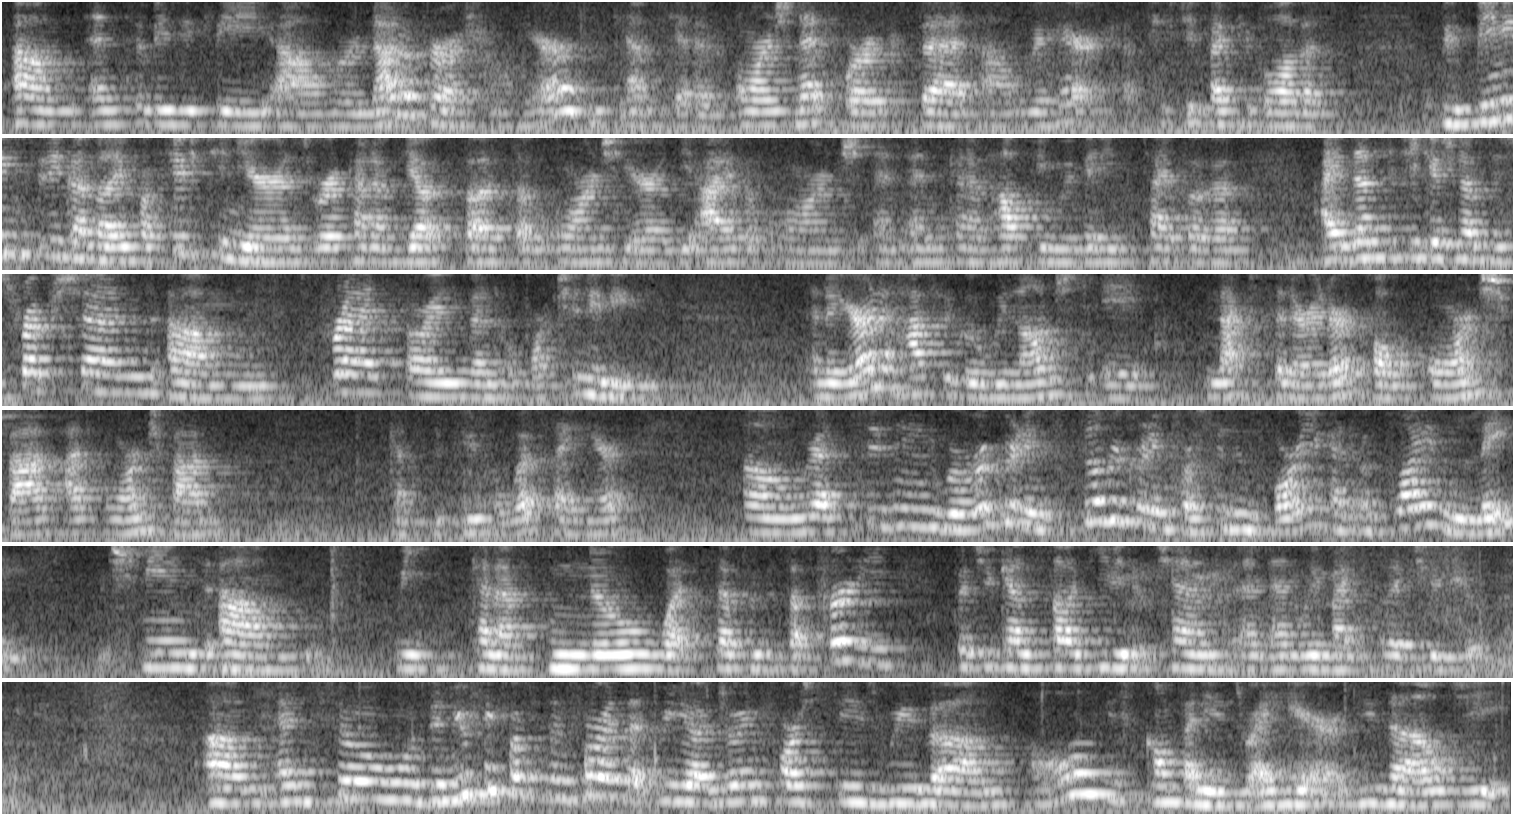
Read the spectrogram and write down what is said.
Um, and so basically, uh, we're not operational here. We can't get an Orange network, but uh, we're here, 55 people of us. We've been in Silicon Valley for 15 years. We're kind of the outpost of Orange here, the eyes of Orange, and, and kind of helping with any type of uh, identification of disruption, um, threats, or even opportunities. And a year and a half ago, we launched a, an accelerator called Orange Fab at Orange Fab. That's the beautiful website here. Um, we're at season, we're recruiting, still recruiting for season four. You can apply late, which means um, we kind of know what's up with the top 30, but you can still give it a chance and, and we might select you too. Um, and so the new thing for season four is that we are join forces with um, all of these companies right here. These are LG,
